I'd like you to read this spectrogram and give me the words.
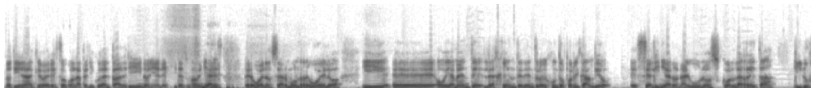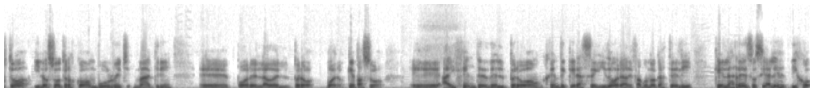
no tiene nada que ver esto con la película del padrino ni elegir a sus familiares, pero bueno, se armó un revuelo y eh, obviamente la gente dentro de Juntos por el Cambio eh, se alinearon algunos con la reta y Lustó y los otros con Bullrich, Macri, eh, por el lado del PRO. Bueno, ¿qué pasó? Eh, hay gente del PRO, gente que era seguidora de Facundo Castelli, que en las redes sociales dijo,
